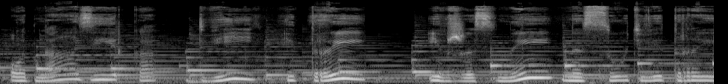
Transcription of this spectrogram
Одна зірка, дві і три, і вже сни несуть вітри.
